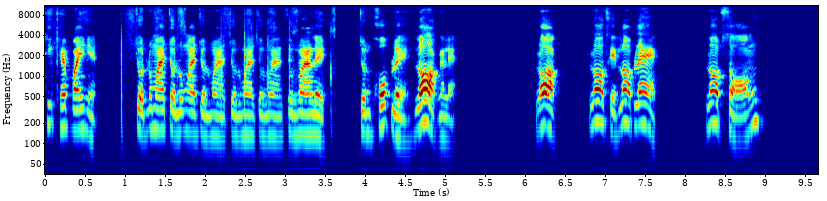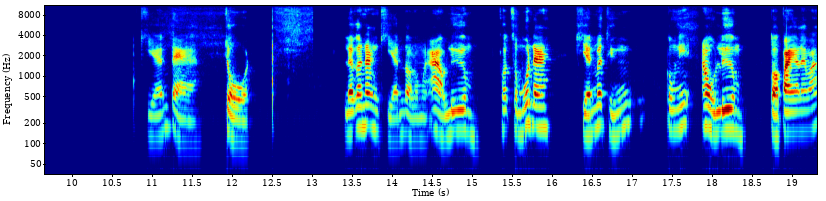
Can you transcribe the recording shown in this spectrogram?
ที่แคปไว้เนี่ย จดลงมาจดลงมาจดลงมาจดลงมาจดมาจดลงมาเลย จนครบเลย ลอกนั่นแหละ ลอกลอกเสร็จรอบแรก รอบสองเขียนแต่โจทย์ แล้วก็นั่งเขียนต่อลงมาอ้าวลืมเพราะสมมุตินะ เขียนมาถึงตรงนี้ เอ้าลืมต่อไปอะไรวะ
